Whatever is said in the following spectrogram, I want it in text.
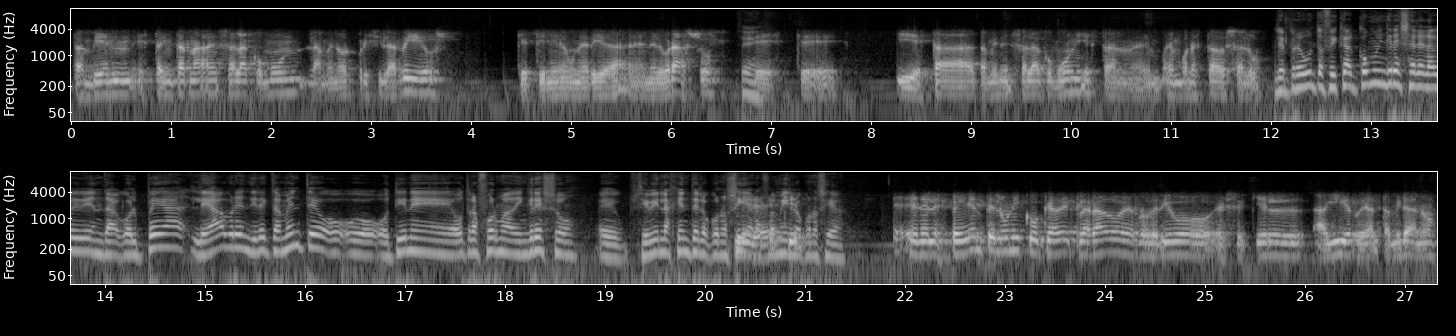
también está internada en sala común la menor Priscila Ríos, que tiene una herida en el brazo. Este, y está también en sala común y está en, buen estado de salud. Le pregunto, fiscal, ¿cómo ingresa a la vivienda? ¿Golpea, le abren directamente o, tiene otra forma de ingreso? Eh, si bien la gente lo conocía, la familia lo conocía. En el expediente el único que ha declarado es Rodrigo Ezequiel Aguirre Altamirano,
